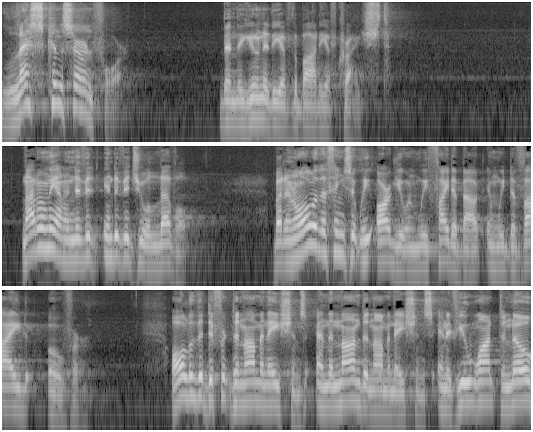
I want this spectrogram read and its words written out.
less concern for than the unity of the body of Christ. Not only on an individual level, but in all of the things that we argue and we fight about and we divide over. All of the different denominations and the non denominations. And if you want to know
